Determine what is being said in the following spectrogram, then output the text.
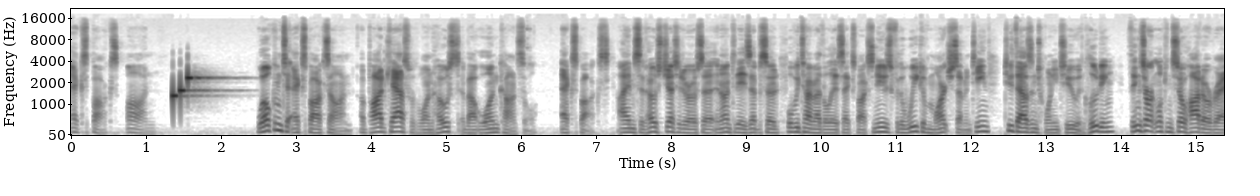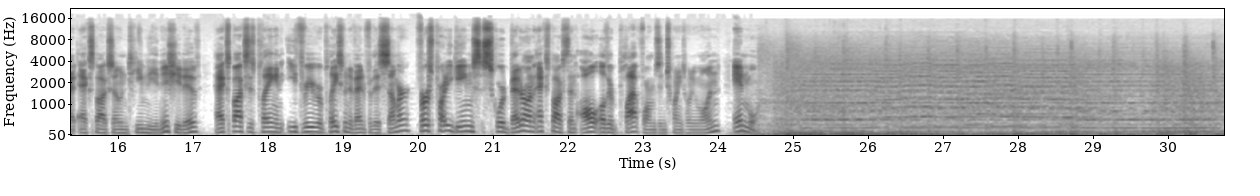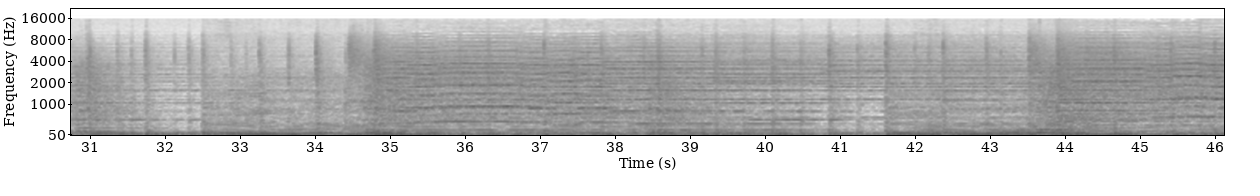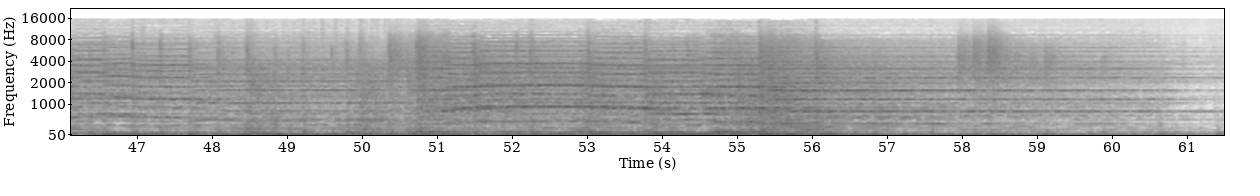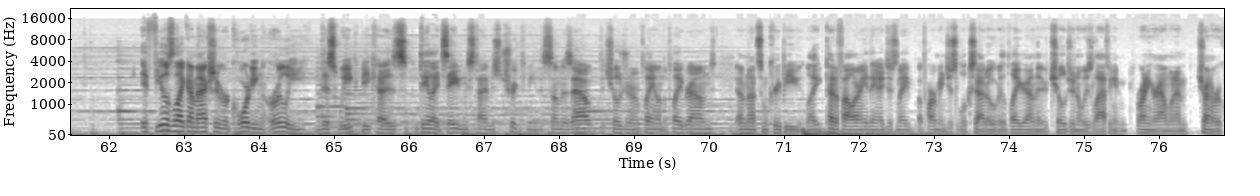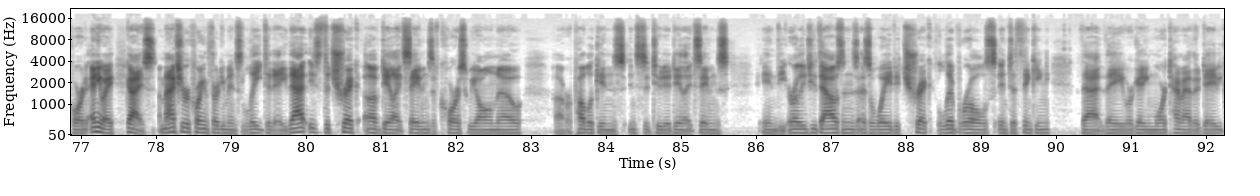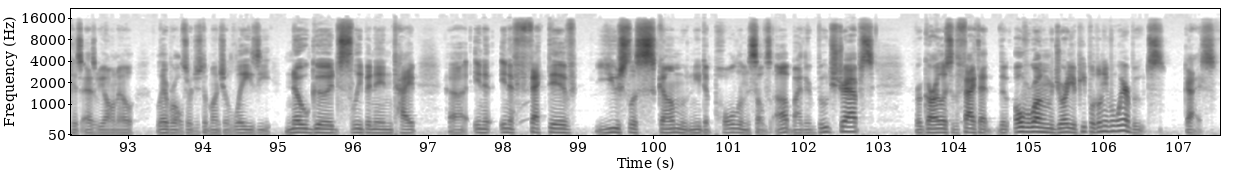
Xbox On. Welcome to Xbox On, a podcast with one host about one console. Xbox. I'm said host Jesse DeRosa, and on today's episode, we'll be talking about the latest Xbox news for the week of March 17th, 2022, including things aren't looking so hot over at Xbox owned Team The Initiative, Xbox is playing an E3 replacement event for this summer, first party games scored better on Xbox than all other platforms in 2021, and more. Feels like I'm actually recording early this week because daylight savings time has tricked me. The sun is out, the children are playing on the playground. I'm not some creepy like pedophile or anything. I just my apartment just looks out over the playground. There are children always laughing and running around when I'm trying to record. Anyway, guys, I'm actually recording 30 minutes late today. That is the trick of daylight savings. Of course, we all know uh, Republicans instituted daylight savings in the early 2000s as a way to trick liberals into thinking that they were getting more time out of their day because, as we all know, liberals are just a bunch of lazy, no good, sleeping in type, uh, in, ineffective, useless scum who need to pull themselves up by their bootstraps, regardless of the fact that the overwhelming majority of people don't even wear boots. Guys,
